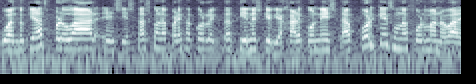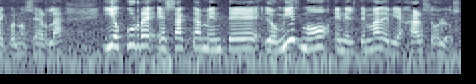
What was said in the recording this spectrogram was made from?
cuando quieras probar eh, si estás con la pareja correcta tienes que viajar con esta porque es una forma nueva de conocerla. Y ocurre exactamente lo mismo en el tema de viajar solos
